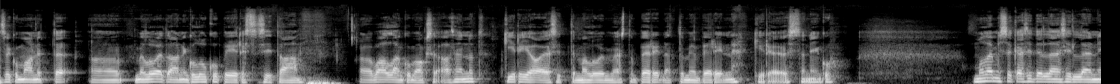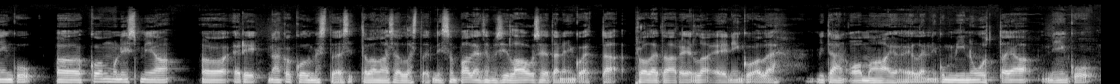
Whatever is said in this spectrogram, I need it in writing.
se kun mä oon nyt, me luetaan niin kuin lukupiirissä sitä vallankumouksen asennot kirjaa ja sitten mä luin myös ton perinnettömien perinne-kirja, jossa niin kuin molemmissa käsitellään silleen niin kuin, kommunismia eri näkökulmista ja sitten tavallaan sellaista, että niissä on paljon sellaisia lauseita, niin kuin, että proletaarilla ei niin kuin, ole mitään omaa ja ei ole niin kuin, minuutta ja, niin kuin,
